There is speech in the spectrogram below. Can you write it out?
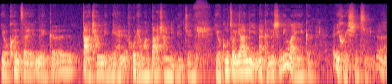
有困在那个大厂里面，互联网大厂里面，觉得有工作压力，那可能是另外一个一回事情，嗯。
